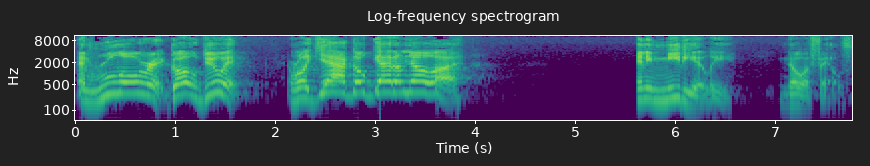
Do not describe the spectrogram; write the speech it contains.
and rule over it. Go, do it. And we're like, yeah, go get him, Noah. And immediately, Noah fails.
